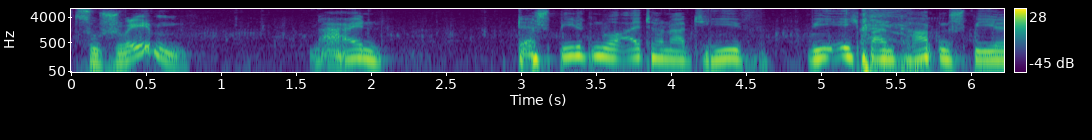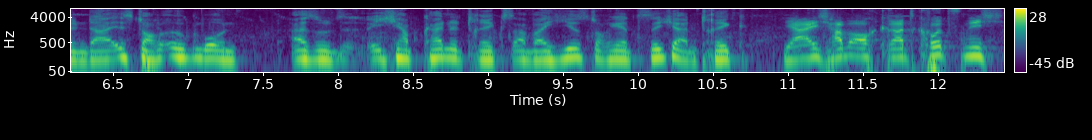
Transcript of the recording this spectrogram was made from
zu schweben. Nein. Der spielt nur alternativ. Wie ich beim Kartenspielen. Da ist doch irgendwo ein. Also, ich habe keine Tricks, aber hier ist doch jetzt sicher ein Trick. Ja, ich habe auch gerade kurz nicht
